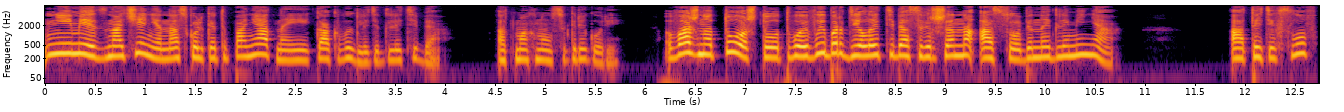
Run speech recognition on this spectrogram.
Не имеет значения, насколько это понятно и как выглядит для тебя. Отмахнулся Григорий. Важно то, что твой выбор делает тебя совершенно особенной для меня. От этих слов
